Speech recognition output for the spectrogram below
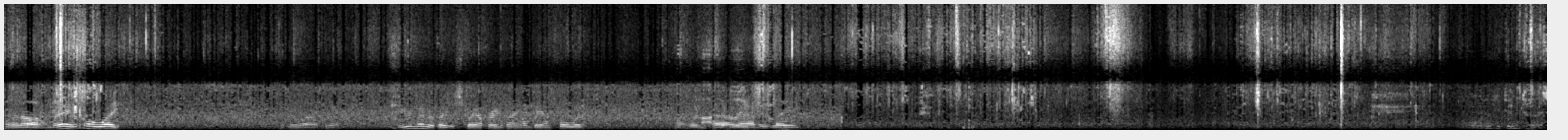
Uh, there ain't no way to go out there. Do you remember if there's a strap or anything on forward? Like we can tie around his leg? What did you do to us?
